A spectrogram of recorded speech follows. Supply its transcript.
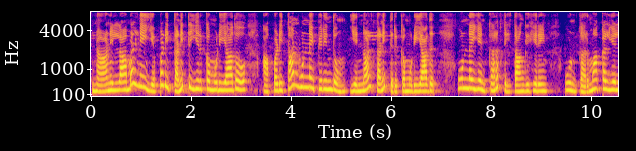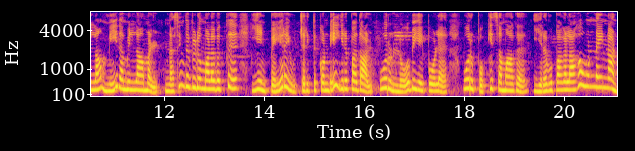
நான் இல்லாமல் நீ எப்படி தனித்து இருக்க முடியாதோ அப்படித்தான் உன்னை பிரிந்தும் என்னால் தனித்திருக்க முடியாது. உன்னை என் கரத்தில் தாங்குகிறேன். உன் கர்மாக்கள் எல்லாம் மீதமில்லாமல் நசிந்து விடும் அளவுக்கு என் பெயரை உச்சரித்து கொண்டே இருப்பதால் ஒரு லோபியைப் போல ஒரு பொக்கிசமாக இரவு பகலாக உன்னை நான்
